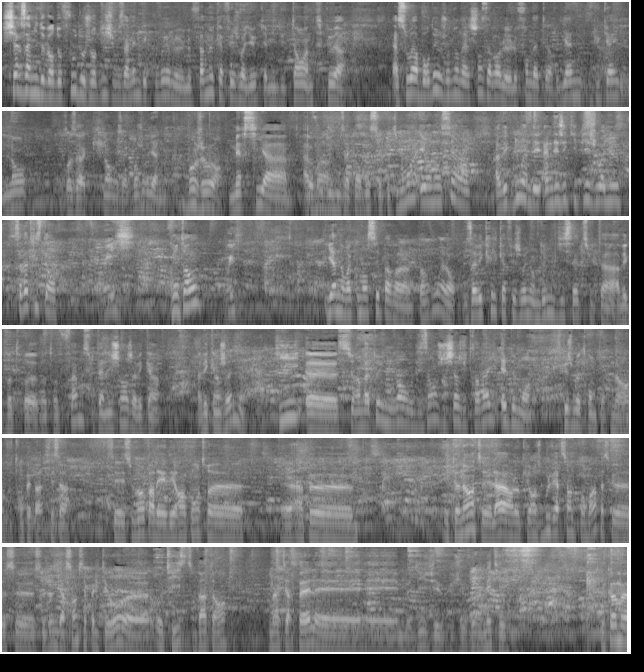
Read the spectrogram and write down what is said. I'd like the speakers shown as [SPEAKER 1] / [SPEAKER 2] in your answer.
[SPEAKER 1] Chers amis de Bordeaux Food, aujourd'hui je vous amène découvrir le, le fameux Café Joyeux qui a mis du temps un petit peu à, à s'ouvrir à Bordeaux. Aujourd'hui on a la chance d'avoir le, le fondateur, Yann Ducaille Lan-
[SPEAKER 2] Rosac.
[SPEAKER 1] Lanzac. Bonjour Yann.
[SPEAKER 2] Bonjour.
[SPEAKER 1] Merci à, à vous de nous accorder ce petit moment. Et on a aussi un- avec nous un des, un des équipiers joyeux. Ça va Tristan?
[SPEAKER 3] Oui,
[SPEAKER 1] Content?
[SPEAKER 3] Oui.
[SPEAKER 1] Yann, on va commencer par, euh, par vous. Alors, vous avez créé le Café Joyeux en 2017 suite à, avec votre, votre femme, suite à un échange avec un, avec un jeune qui, euh, sur un bateau, il nous va en vous disant Je cherche du travail, aide-moi. Est-ce que je me trompe?
[SPEAKER 2] Non, vous ne trompez pas, c'est ça. C'est souvent par des, rencontres euh, un peu étonnantes, là en l'occurrence bouleversantes pour moi, parce que ce, jeune garçon qui s'appelle Théo, autiste, 20 ans, m'interpelle et, me dit j'ai- je veux un métier. Et comme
